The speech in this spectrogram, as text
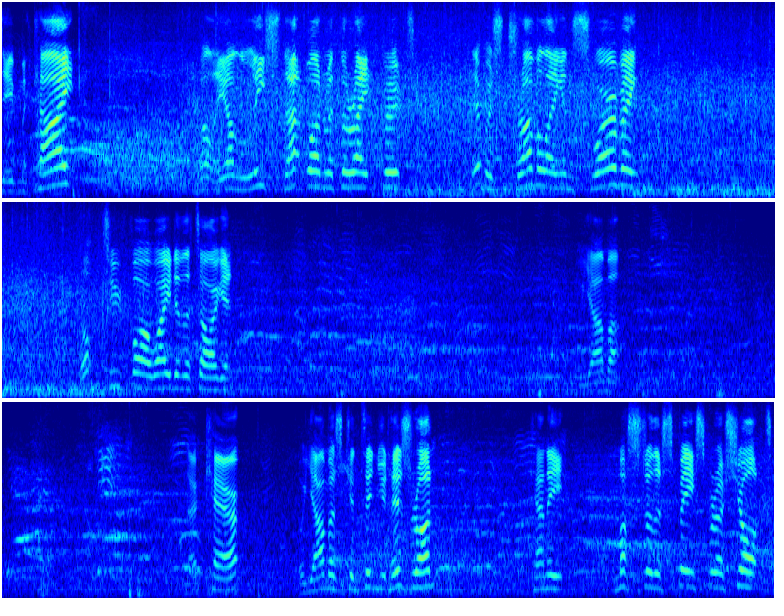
Dave Mackay. Well, he unleashed that one with the right foot. It was travelling and swerving. Not too far wide of the target. Ojamaa. Now Kerr. Ojamaa's continued his run. Can he muster the space for a shot?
